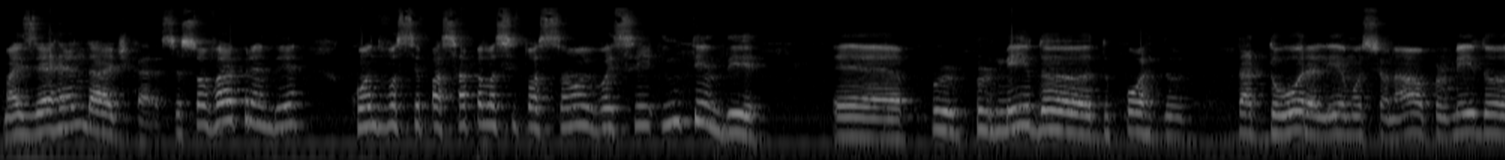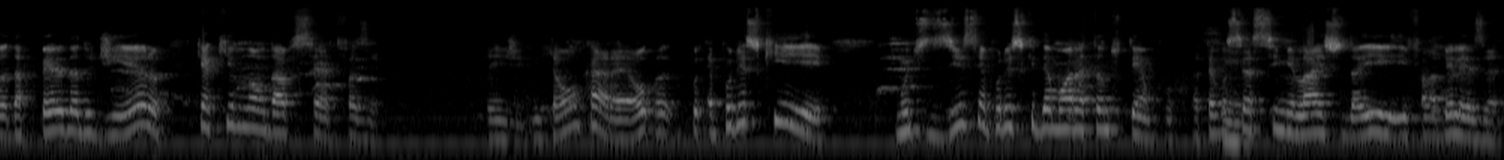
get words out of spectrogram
mas é a realidade, cara. Você só vai aprender quando você passar pela situação e você entender é, por, por meio do, do, do, da dor ali emocional, por meio do, da perda do dinheiro, que aquilo não dá certo fazer. Entende? Então, cara, é, é por isso que muitos desistem, é por isso que demora tanto tempo. Até Sim. você assimilar isso daí e falar, beleza,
